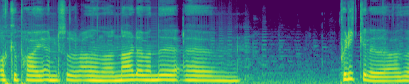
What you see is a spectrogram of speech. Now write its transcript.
ஆக்குபாய் என்று அந்த நாடை வந்து பிடிக்கிறது. அது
